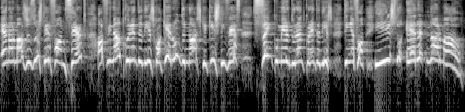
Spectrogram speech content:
é normal Jesus ter fome, certo? Ao final de 40 dias, qualquer um de nós que aqui estivesse sem comer durante 40 dias tinha fome. E isto era normal.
